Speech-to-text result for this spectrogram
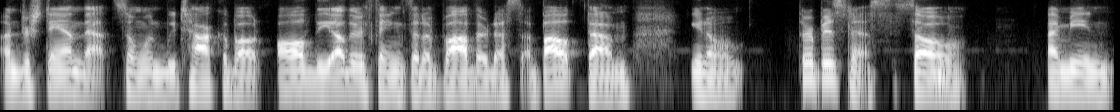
understand that. So when we talk about all the other things that have bothered us about them you know they're business. So i mean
